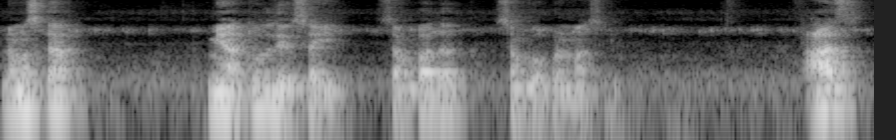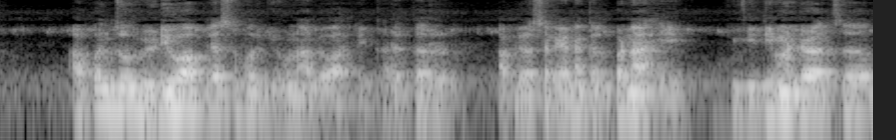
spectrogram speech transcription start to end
नमस्कार. मी अतुल देसाई संपादक संगोपन मासे. आज आपण जो व्हिडिओ आपल्यासमोर घेऊन आलो आहे खरं तर आपल्या सगळ्यांना कल्पना आहे की विधिमंडळाचं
